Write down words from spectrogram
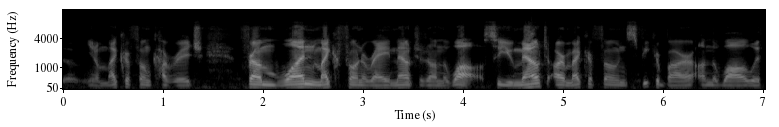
uh, you know microphone coverage from one microphone array mounted on the wall. So you mount our microphone speaker bar on the wall with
